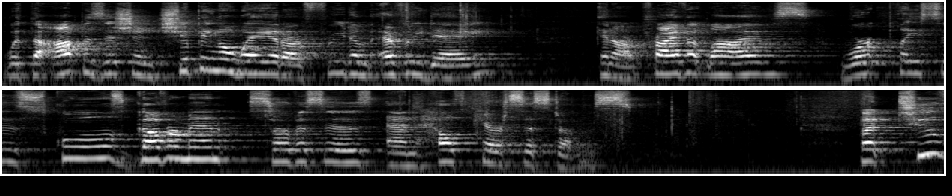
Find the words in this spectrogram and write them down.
with the opposition chipping away at our freedom every day in our private lives, workplaces, schools, government services, and healthcare systems. But too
